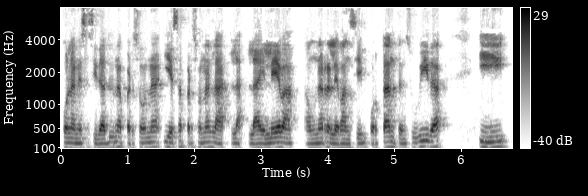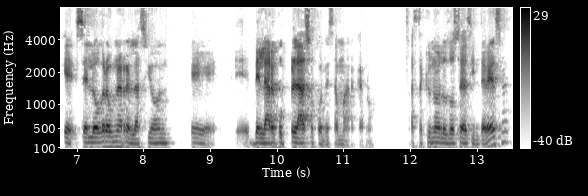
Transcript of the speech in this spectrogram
con la necesidad de una persona y esa persona la, la, eleva a una relevancia importante en su vida y eh, se logra una relación eh, eh, de largo plazo con esa marca, ¿no? Hasta que uno de los dos se desinteresa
